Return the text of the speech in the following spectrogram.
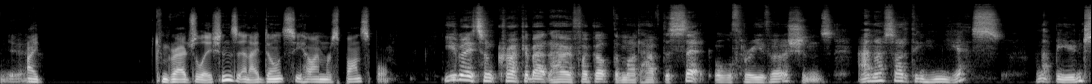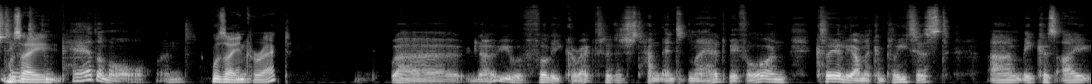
Yeah. I- Congratulations, and I don't see how I'm responsible. You made some crack about how if I got them, I'd have the set, all three versions. And I started thinking, yes, and that'd be interesting Was to I- compare them all. And Was I incorrect? uh, no, you were fully correct. It just hadn't entered my head before. And clearly, I'm a completist um, because I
